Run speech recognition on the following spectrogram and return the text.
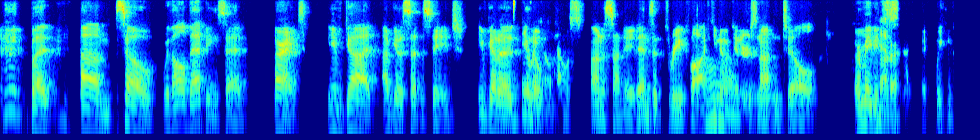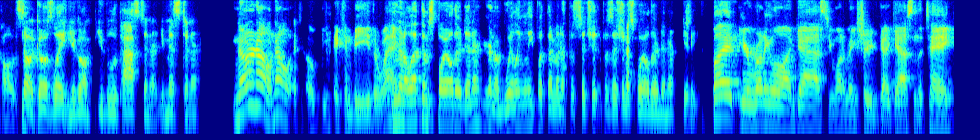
but um, so with all that being said, all right, you've got. I'm going to set the stage. You've got a an open house on a Sunday. It ends at three o'clock. Oh. You know, oh. dinner's not until or maybe never. We can call this. No, it goes late. You're going. You blew past dinner. You missed dinner. No, no, no, no. It, oh, it can be either way. You're going to let them spoil their dinner. You're going to willingly put them in a position position to spoil their dinner. Gibby. But you're running low on gas. You want to make sure you've got gas in the tank.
